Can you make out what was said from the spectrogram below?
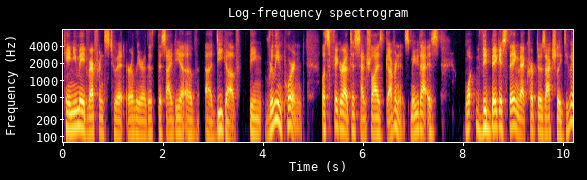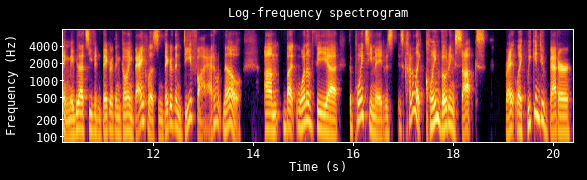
Kain, you made reference to it earlier this, this idea of uh, DGov being really important. Let's figure out decentralized governance. Maybe that is what the biggest thing that crypto is actually doing. Maybe that's even bigger than going bankless and bigger than DeFi. I don't know. Um, but one of the uh, the points he made was is kind of like coin voting sucks, right? Like we can do better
